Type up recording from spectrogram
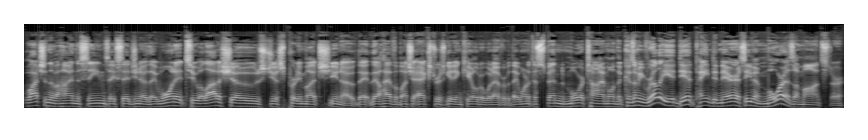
watching the behind the scenes. They said, you know, they wanted to. A lot of shows just pretty much, you know, they they'll have a bunch of extras getting killed or whatever, but they wanted to spend more time on the because I mean, really, it did paint Daenerys even more as a monster.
